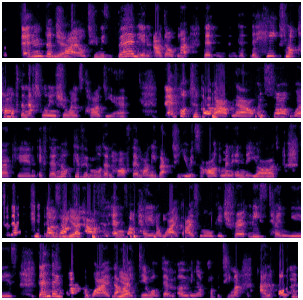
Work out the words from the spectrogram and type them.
But Then the Yeah. child who is barely an adult, like the, the the heat's not come off the national insurance card yet. They've got to go out now and start working. If they're not giving more than half their money back to you, it's an argument in the yard. So then the kid goes out Yep. the house and ends up paying a white guy's mortgage for at least 10 years. Then they wonder why the Yep. idea of them owning a property, ma- and on the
